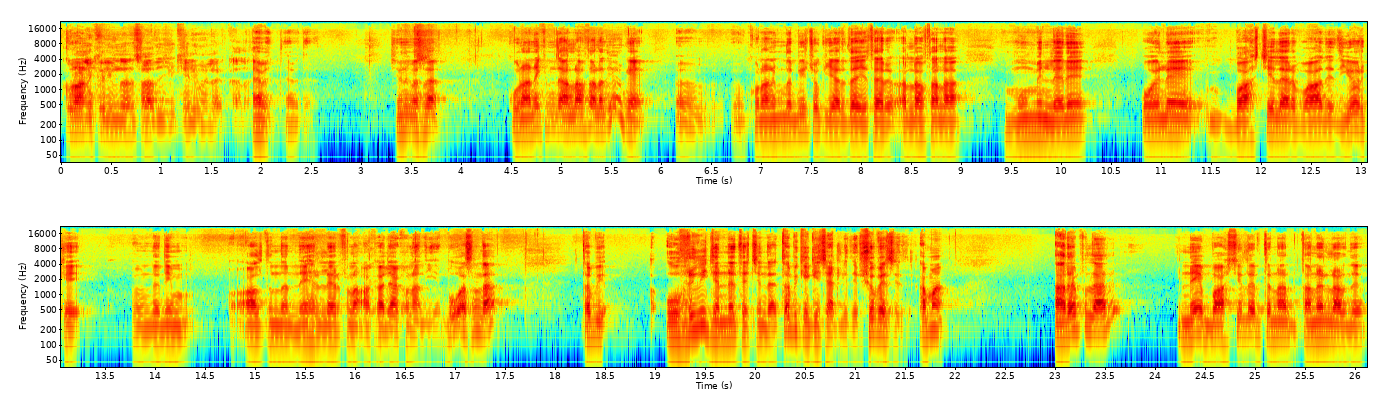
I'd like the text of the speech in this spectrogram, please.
Kur'an-ı Kerim'den sadece kelimeler kalır. Evet, evet, evet. Şimdi mesela Kur'an-ı Kerim'de Allah Teala diyor ki e, Kur'an-ı Kerim'de birçok yerde yeter. Allah Teala müminlere öyle bahçeler vaat ediyor ki ne diyeyim altından nehirler falan akacak falan diye. Bu aslında tabi uhrevi cennet içinde tabii ki geçerlidir şüphesiz. Ama Araplar ne bahçeler tanır, tanırlardı.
